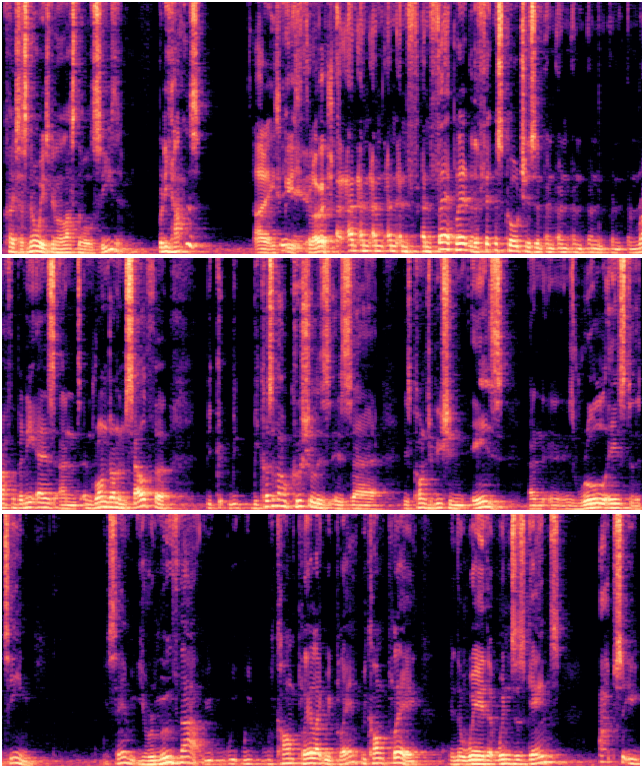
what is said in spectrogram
Christ, there's no way he's going to last the whole season. But he has. And he's, he's flourished. And, and, and, and, and, and fair play to the fitness coaches and, and, and, and, and, and Rafa Benitez and, and Rondon himself for, because of how crucial his, his, uh, his contribution is and his role is to the team. You say you remove that, we, we, we, we can't play like we play. We can't play in the way that wins us games. Absolutely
